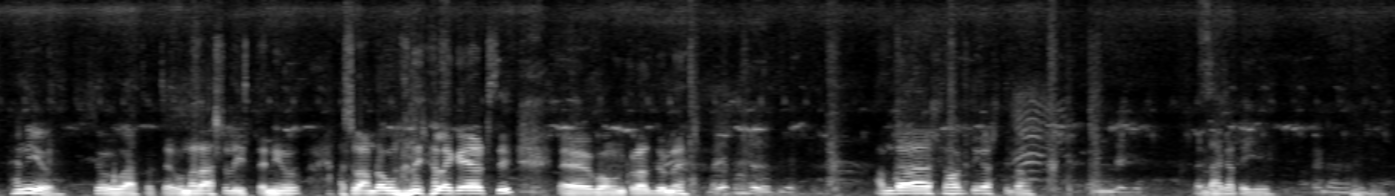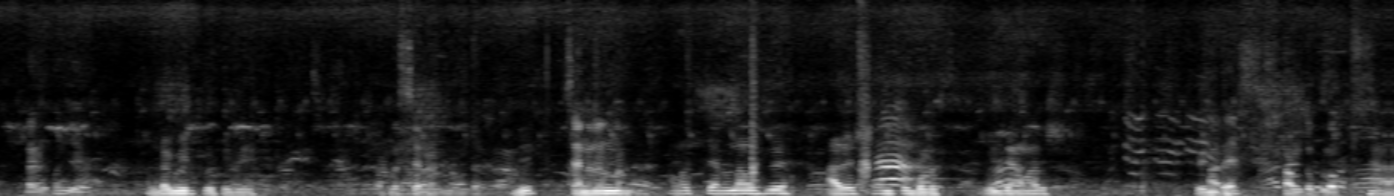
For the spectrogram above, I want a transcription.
স্থানীয়? তো আচ্ছা আচ্ছা ওনারা আসলে স্থানীয়। আসলে আমরা ওনাদের এলাকায় আসছি ভ্রমণ করার জন্য। আমরা শহর থেকে আসছিলাম। ঢাকা থেকে। আমরা মিরপুর থেকে। আপনার চ্যানেল নামটা? জি? চ্যানেলের নাম? আমার চ্যানেল নাম হচ্ছে আর এস শান্ত বলে ওই যে আমার আর এস শান্ত ব্লগ হ্যাঁ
